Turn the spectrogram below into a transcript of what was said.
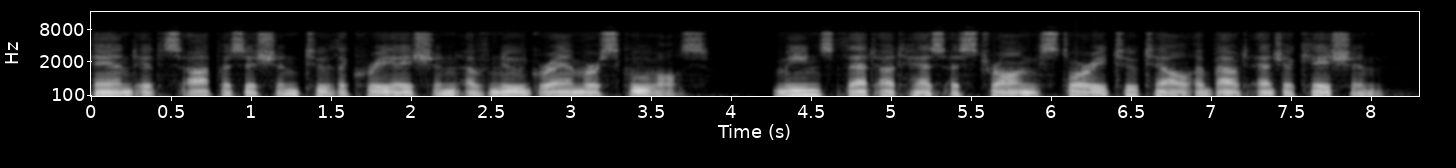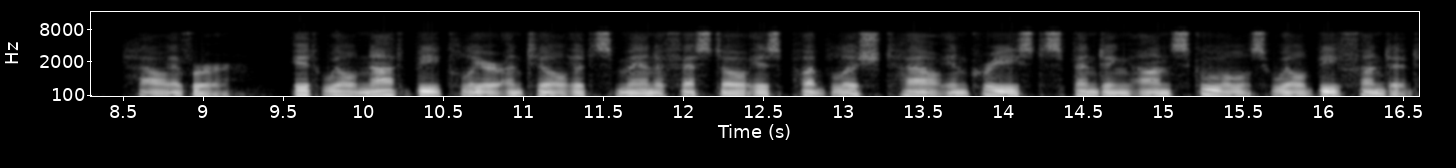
and its opposition to the creation of new grammar schools means that it has a strong story to tell about education. However, it will not be clear until its manifesto is published how increased spending on schools will be funded.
